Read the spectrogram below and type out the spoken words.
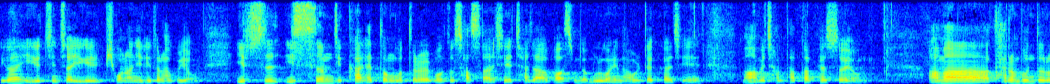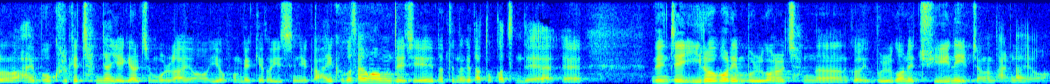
이거 이게 진짜 이게 피곤한 일이더라고요. 있음, 있음직할했던 곳들을 모두 샅샅이 찾아보았습니다. 물건이 나올 때까지 마음이 참 답답했어요. 아마 다른 분들은 아이 뭐 그렇게 찾냐 얘기할지 몰라요. 이어폰 몇 개 더 있으니까 아이 그거 사용하면 되지. 너 듣는 게 다 똑같은데. 예. 근데 이제 잃어버린 물건을 찾는 그 물건의 주인의 입장은 달라요.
